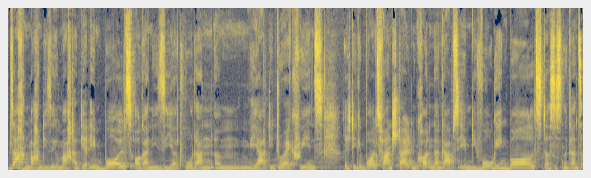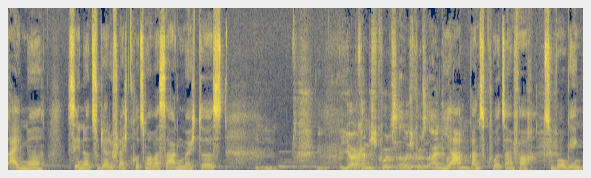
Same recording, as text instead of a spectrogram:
Sachen machen, die sie gemacht hat. Die hat eben Balls organisiert, wo dann ähm, ja, die Drag Queens richtige Balls veranstalten konnten. Dann gab es eben die Voging Balls. Das ist eine ganz eigene Szene, zu der du vielleicht kurz mal was sagen möchtest. Mhm. Ja, kann ich kurz, soll ich kurz einhaken? Ja, ganz kurz einfach zu Voging.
